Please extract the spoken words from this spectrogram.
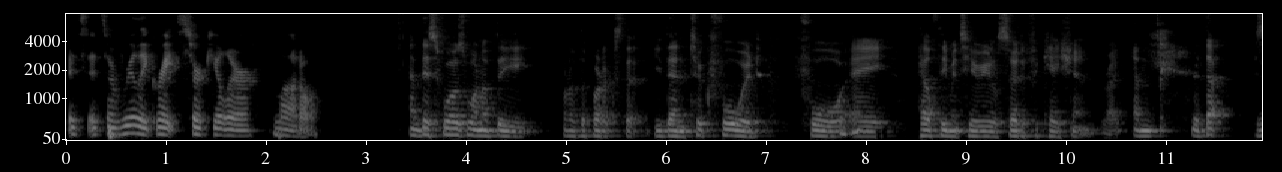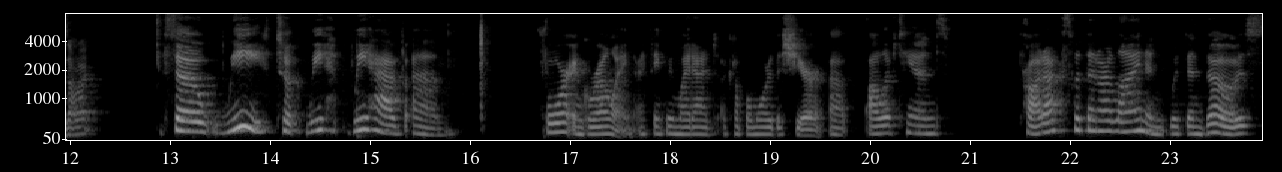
it's it's a really great circular model. And this was one of the one of the products that you then took forward for mm-hmm. a healthy material certification, right? And that is that right? So we took we we have um, four and growing. I think we might add a couple more this year. Uh, olive tanned products within our line, and within those,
